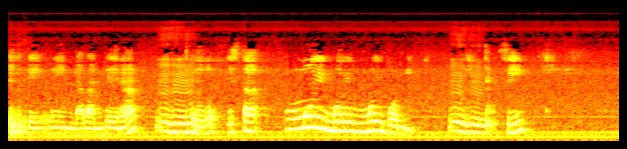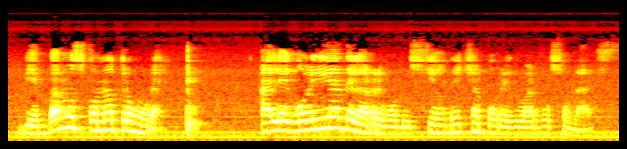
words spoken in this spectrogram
en la bandera, todo está muy, muy, muy bonito, ¿sí? Bien, vamos con otro mural. Alegoría de la Revolución hecha por Eduardo Solares.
